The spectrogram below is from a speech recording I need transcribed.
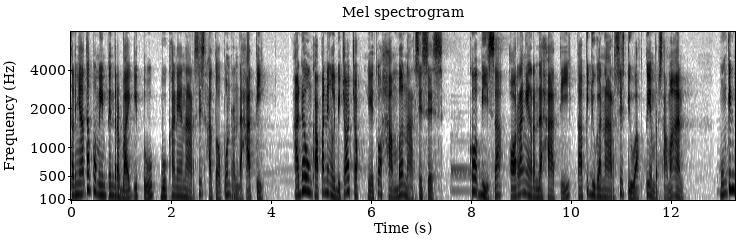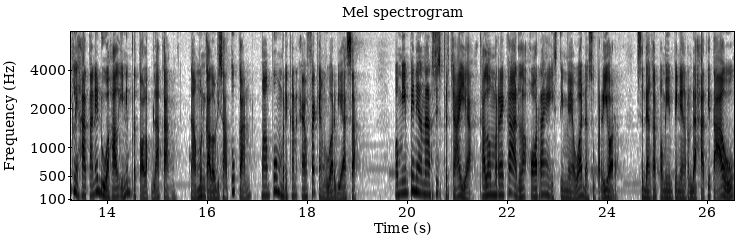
Ternyata pemimpin terbaik itu bukan yang narsis ataupun rendah hati. Ada ungkapan yang lebih cocok, yaitu humble narcissist. Kok bisa orang yang rendah hati tapi juga narsis di waktu yang bersamaan? Mungkin kelihatannya dua hal ini bertolak belakang, namun kalau disatukan, mampu memberikan efek yang luar biasa. Pemimpin yang narsis percaya kalau mereka adalah orang yang istimewa dan superior, sedangkan pemimpin yang rendah hati tahu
